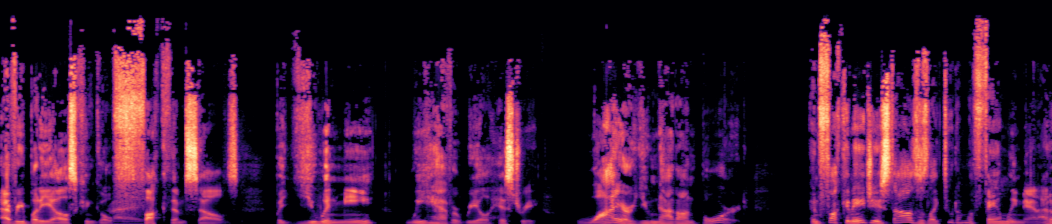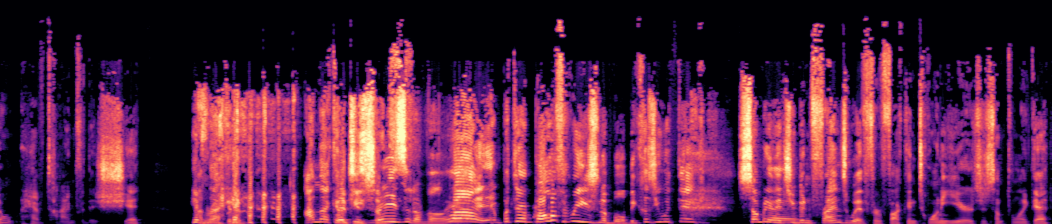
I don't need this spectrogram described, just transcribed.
Everybody else can go fuck themselves, but you and me, we have a real history. Why are you not on board?" And fucking AJ Styles is like, "Dude, I'm a family man. I don't have time for this shit. I'm not gonna. I'm not gonna be some reasonable, yeah. right? But they're both reasonable because you would think somebody that you've been friends with for fucking 20 years or something like that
